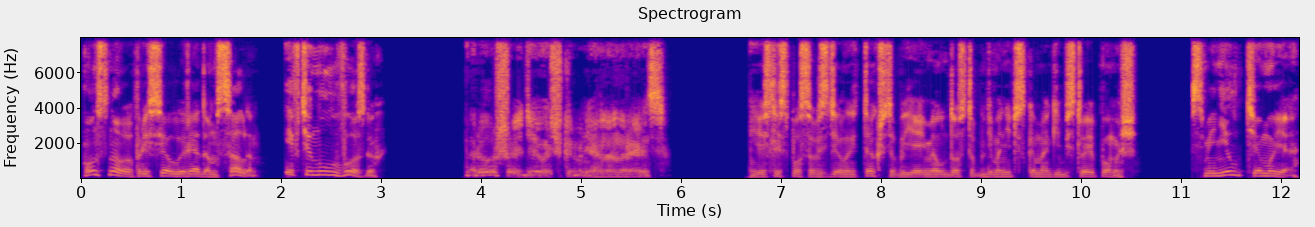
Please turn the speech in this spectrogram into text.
Он снова присел рядом с Алым и втянул воздух. «Хорошая девочка, мне она нравится. Есть ли способ сделать так, чтобы я имел доступ к демонической магии без твоей помощи? Сменил тему я.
